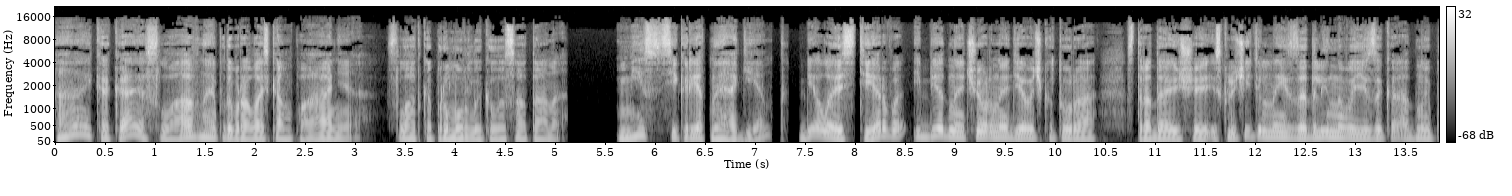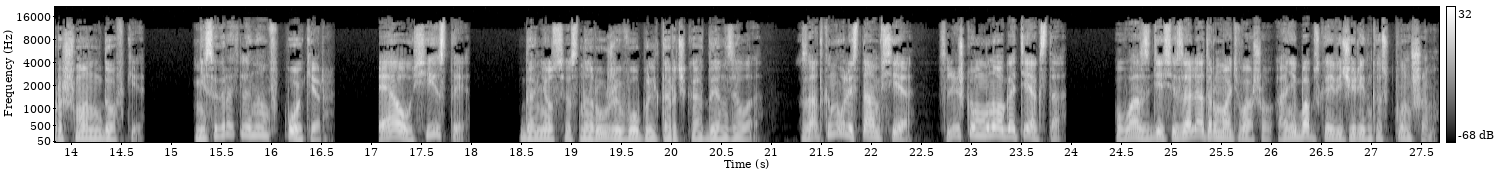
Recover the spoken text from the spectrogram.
«Ай, какая славная подобралась компания!» — сладко промурлыкала сатана. «Мисс Секретный агент, белая стерва и бедная черная девочка Тура, страдающая исключительно из-за длинного языка одной прошмандовки. Не сыграть ли нам в покер?» «Эу, систы!» — донесся снаружи вопль торчка Дензела. «Заткнулись там все! Слишком много текста!» У вас здесь изолятор, мать вашу, а не бабская вечеринка с пуншем».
